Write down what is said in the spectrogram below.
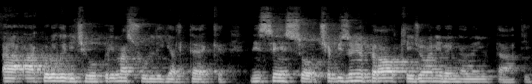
a, a, quello che dicevo prima sul legal tech, nel senso c'è bisogno però che i giovani vengano aiutati.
